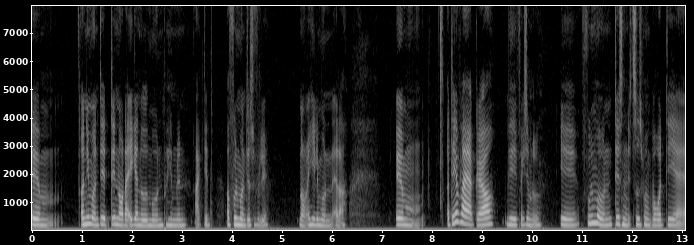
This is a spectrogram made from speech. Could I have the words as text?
Øhm, og nymåne, det, det er, når der ikke er noget måne på himlen, agtigt. Og fuldmåne, det er selvfølgelig, når hele månen er der. Øhm, og det, jeg plejer at gøre ved for eksempel øh, fuldmånen, det er sådan et tidspunkt, hvor det er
